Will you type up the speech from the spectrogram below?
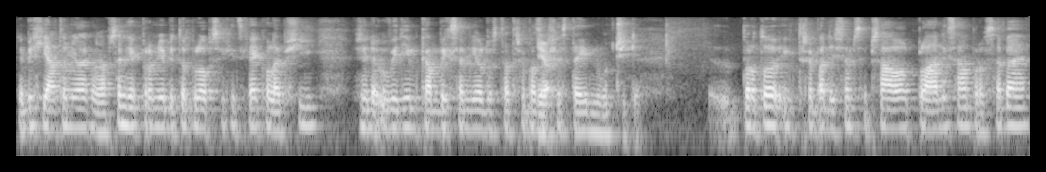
kdybych já to měl jako napsaný, jak pro mě by to bylo psychicky jako lepší, že neuvidím, kam bych se měl dostat třeba za 6 týdnů. Určitě. Proto i třeba, když jsem si psal plány sám pro sebe,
